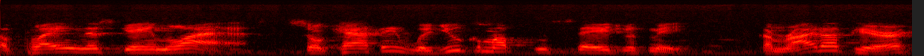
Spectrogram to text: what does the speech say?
of playing this game last. So Kathy, will you come up to the stage with me? Come right up here.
